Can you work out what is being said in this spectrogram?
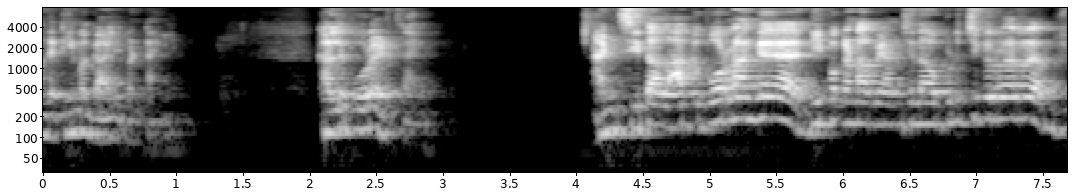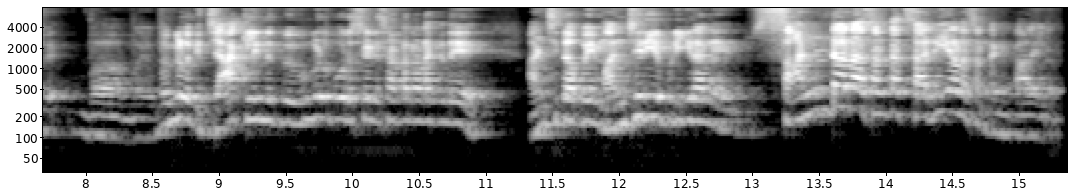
அந்த டீமை காலி பண்ணிட்டாங்க. கல் பூரா எடுத்துட்டாங்க. அன்சிதா லாக்கு போடுறாங்க. தீபக் அண்ணா போய் அன்சிதாவை பிடிச்சிக்கிறாரு. இவங்களுக்கு ஜாக்லினுக்கு இவங்களுக்கு ஒரு சைடு சண்டை நடக்குது. அன்சிதா போய் மஞ்சரியை பிடிக்கிறாங்க. சண்டைனா சண்டை சரியான சண்டைங்க காலையில்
